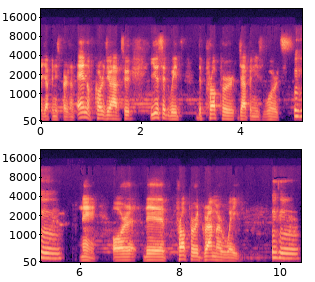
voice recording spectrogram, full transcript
the Japanese person, and of course you have to use it with the proper Japanese words, ne, or the proper grammar way. Mhm.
